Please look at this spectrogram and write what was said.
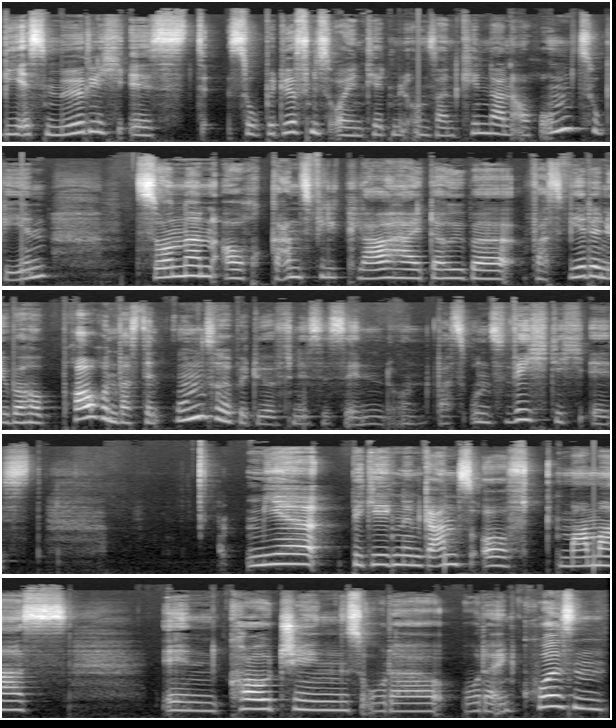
wie es möglich ist, so bedürfnisorientiert mit unseren Kindern auch umzugehen, sondern auch ganz viel Klarheit darüber, was wir denn überhaupt brauchen, was denn unsere Bedürfnisse sind und was uns wichtig ist. Mir begegnen ganz oft Mamas in Coachings oder, oder in Kursen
